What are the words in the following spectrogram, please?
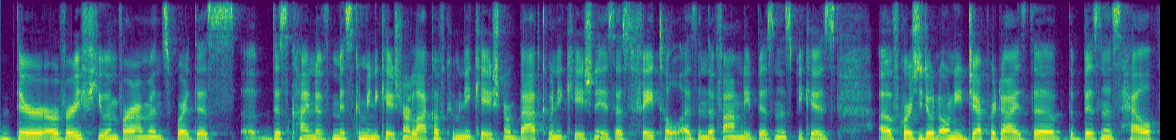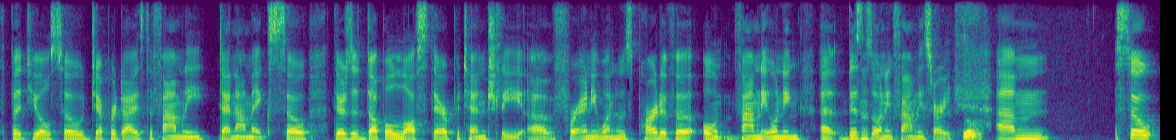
there are very few environments where this uh, this kind of miscommunication or lack of communication or bad communication is as fatal as in the family business because uh, of course you don't only jeopardize the the business health but you also jeopardize the family dynamics so there's a double loss there potentially uh, for anyone who's part of a own family owning uh, business owning family sorry sure. um, so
